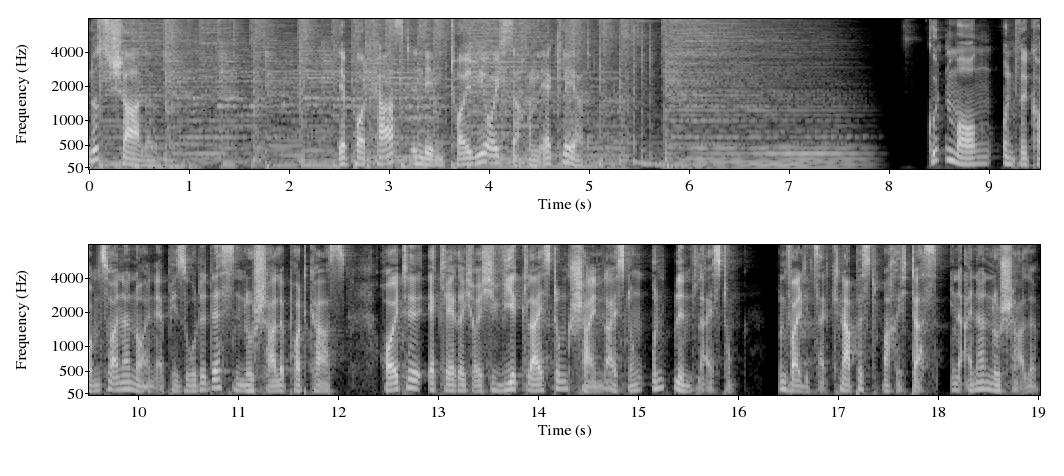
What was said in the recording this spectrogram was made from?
Nussschale. Der Podcast, in dem Tolbi euch Sachen erklärt. Guten Morgen und willkommen zu einer neuen Episode des Nussschale Podcasts. Heute erkläre ich euch Wirkleistung, Scheinleistung und Blindleistung. Und weil die Zeit knapp ist, mache ich das in einer Nussschale.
